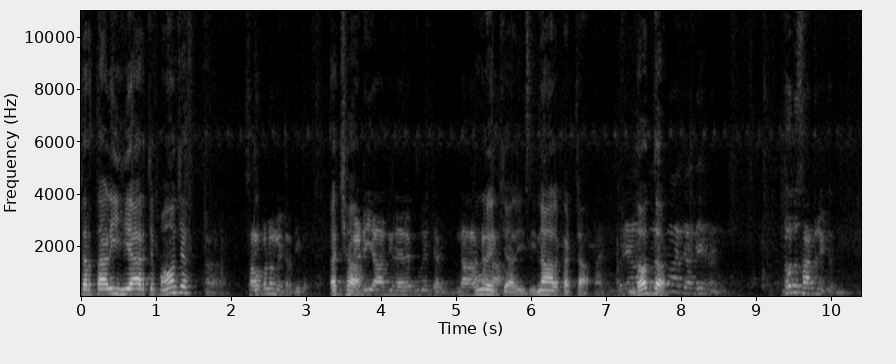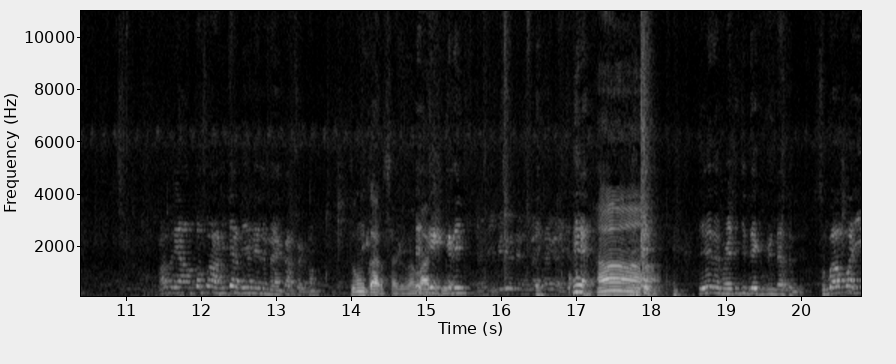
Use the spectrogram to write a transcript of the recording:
43000 ਚ ਪਹੁੰਚ? ਹਾਂ 100 ਕਿਲੋਮੀਟਰ ਦੀ ਅੱਛਾ। ਗੱਡੀ ਆਪ ਦੀ ਲੈ ਲੈ ਪੂਰੇ 40 ਨਾਲ ਪੂਰੇ ਕੱਟਾ। 40 ਦੀ ਨਾਲ ਕੱਟਾ। ਹਾਂਜੀ। ਦੁੱਧ? ਦੁੱਧ 7 ਲੀਟਰ ਦੀ। ਤੋਂ ਭਾਅ ਨਹੀਂ ਜਾਂਦੇ ਮੈਂ ਕਰ ਸਕਦਾ। ਤੂੰ ਕਰ ਸਕਦਾ ਵਾਕਈ ਹਾਂ। ਇਹ ਤਾਂ ਮਿੰਟ ਚ ਦੇਖ ਪਿੰਦਾ ਥੱਲੇ ਸੁਬਾ ਭਾਜੀ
